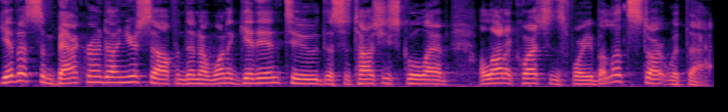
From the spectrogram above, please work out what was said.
give us some background on yourself, and then I want to get into the Satoshi School. I have a lot of questions for you, but let's start with that.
